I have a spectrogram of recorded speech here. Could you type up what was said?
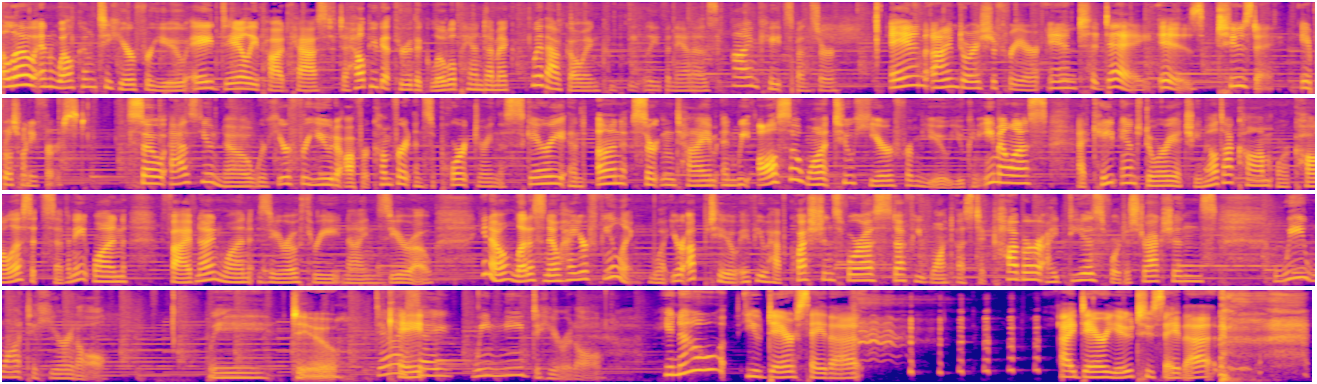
Hello, and welcome to Here For You, a daily podcast to help you get through the global pandemic without going completely bananas. I'm Kate Spencer. And I'm Doree Shafrir, and today is Tuesday, April 21st. So, as you know, we're here for you to offer comfort and support during this scary and uncertain time. And we also want to hear from you. You can email us at kateanddory at gmail.com or call us at 781 591 0390. You know, let us know how you're feeling, what you're up to. If you have questions for us, stuff you want us to cover, ideas for distractions, we want to hear it all. We do. Dare Kate. I say, we need to hear it all. You know, you dare say that. I dare you to say that.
